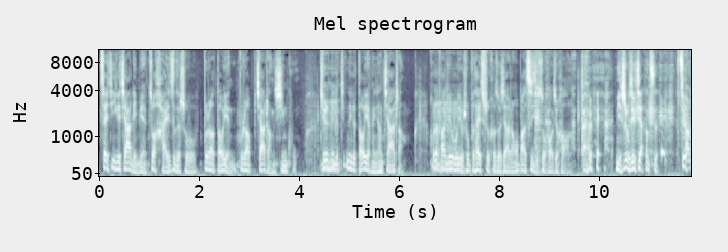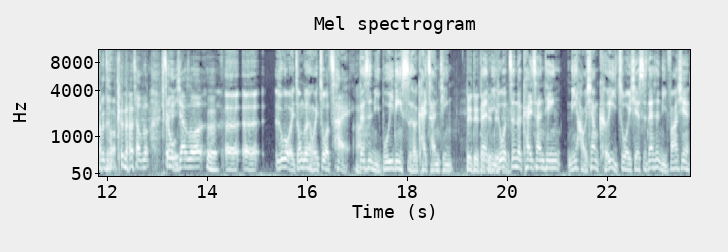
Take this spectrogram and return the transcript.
在一个家里面做孩子的时候，不知道导演不知道家长的辛苦。其实那个那个导演很像家长。后来发觉我有时候不太适合做家长，我把自己做好就好了。你是不是就这样子？差不多，跟他差不多。这很像说，呃呃呃，如果伟忠哥很会做菜，但是你不一定适合开餐厅。对对对。但你如果真的开餐厅，你好像可以做一些事，但是你发现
